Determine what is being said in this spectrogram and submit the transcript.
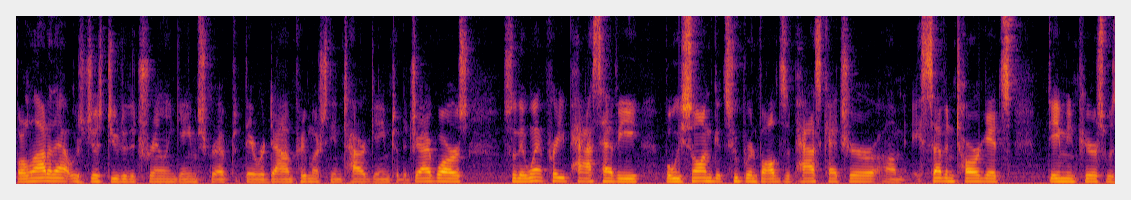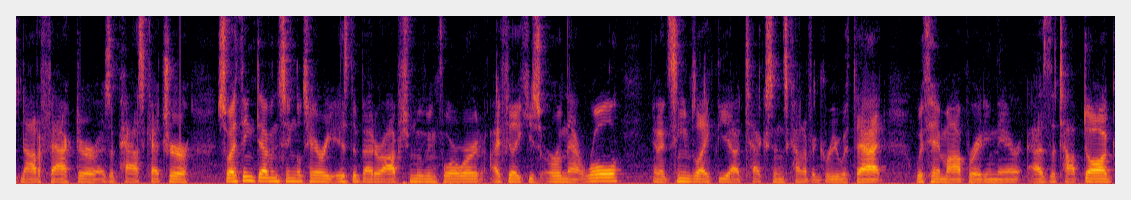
but a lot of that was just due to the trailing game script. They were down pretty much the entire game to the Jaguars, so they went pretty pass heavy, but we saw him get super involved as a pass catcher. Um, seven targets. Dameon Pierce was not a factor as a pass catcher. So I think Devin Singletary is the better option moving forward. I feel like he's earned that role, and it seems like the uh, Texans kind of agree with that, with him operating there as the top dog.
